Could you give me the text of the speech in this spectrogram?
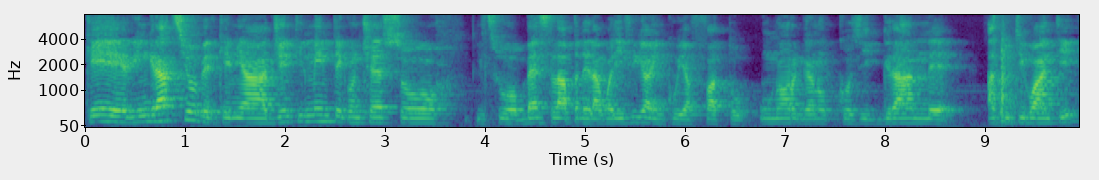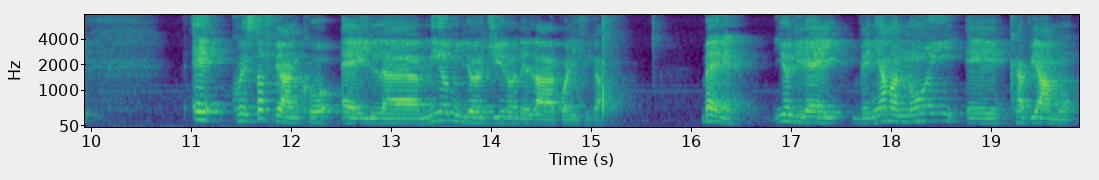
che ringrazio perché mi ha gentilmente concesso il suo best lap della qualifica in cui ha fatto un organo così grande a tutti quanti e questo a fianco è il mio miglior giro della qualifica. Bene, io direi veniamo a noi e capiamo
